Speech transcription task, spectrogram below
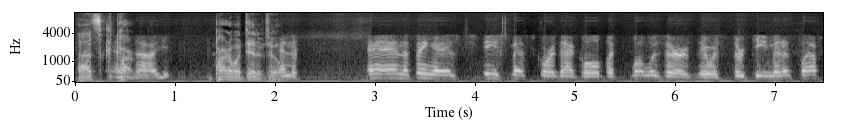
That's part, And, uh, part of what did it to them. And the thing is, Steve Smith scored that goal. But what was there? There was 13 minutes left.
